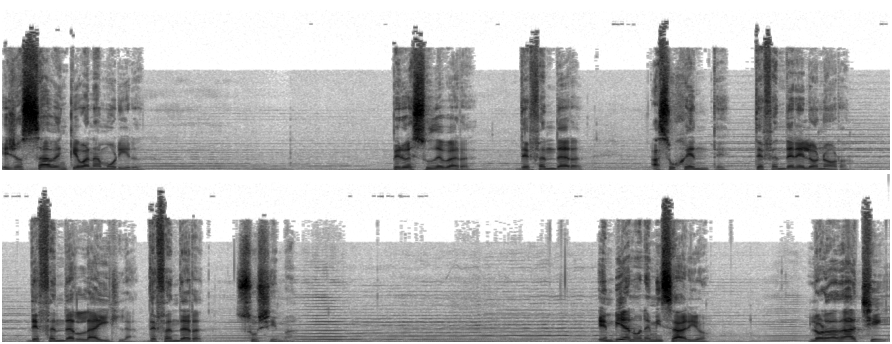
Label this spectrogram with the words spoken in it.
Ellos saben que van a morir, pero es su deber defender a su gente, defender el honor, defender la isla, defender Tsushima. Envían un emisario. Lord Adachi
